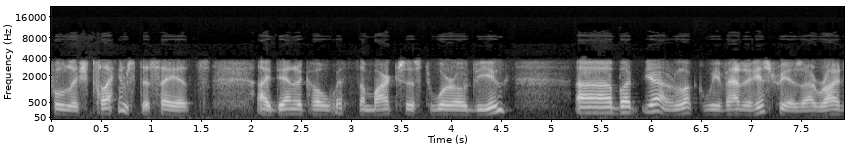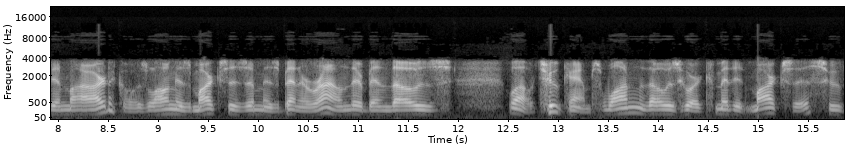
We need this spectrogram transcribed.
foolish claims to say it's identical with the Marxist worldview. Uh, but yeah, look, we've had a history, as I write in my article. As long as Marxism has been around, there have been those well, two camps. One, those who are committed Marxists who've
